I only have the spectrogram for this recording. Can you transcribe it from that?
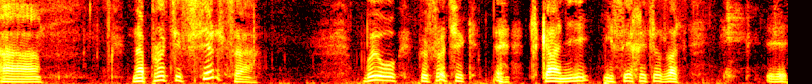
А напротив сердца был кусочек э, ткани из всех этих 20, э,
